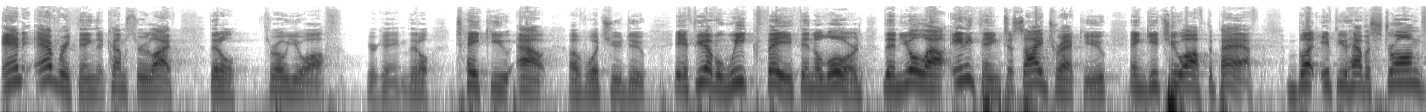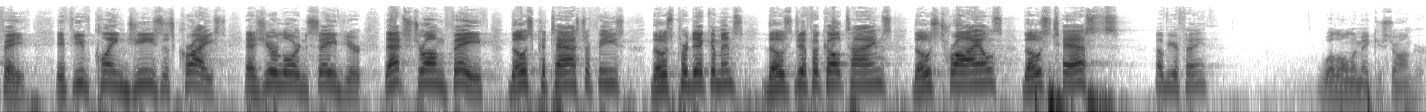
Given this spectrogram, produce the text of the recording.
and everything that comes through life that'll throw you off your game, that'll take you out of what you do. If you have a weak faith in the Lord, then you'll allow anything to sidetrack you and get you off the path. But if you have a strong faith, if you've claimed Jesus Christ as your Lord and Savior, that strong faith, those catastrophes, those predicaments, those difficult times, those trials, those tests of your faith will only make you stronger.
